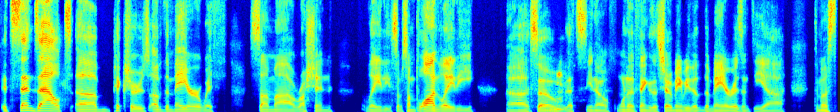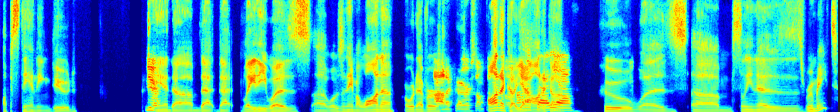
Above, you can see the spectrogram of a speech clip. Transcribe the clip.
it sends out um, pictures of the mayor with some uh, Russian lady, some some blonde lady. Uh, so Mhm. that's you know one of the things that showed maybe the, the mayor isn't the uh the most upstanding dude Yeah. and um, that that lady was uh, what was the name, Alana or whatever, Annika or something. Annika, yeah. Monica, Annika. yeah. who was um, Selina's roommate.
